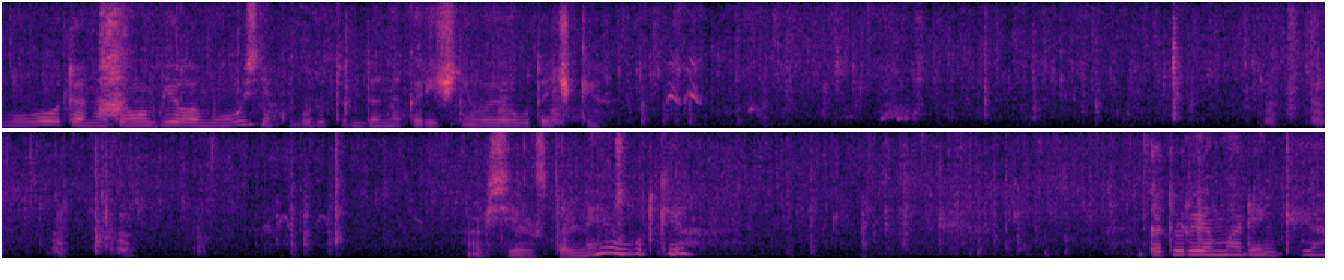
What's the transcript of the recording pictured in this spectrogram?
Вот он, этому белому узнику будут отданы коричневые уточки. А все остальные утки которые маленькие.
